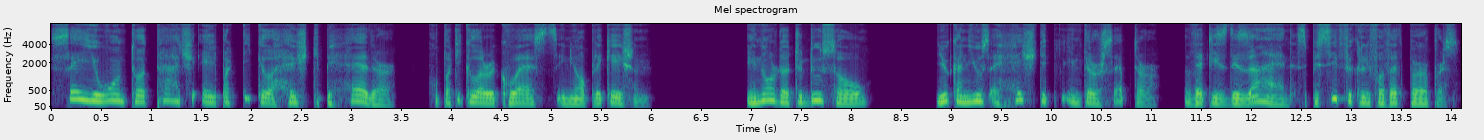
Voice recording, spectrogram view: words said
Say you want to attach a particular HTTP header for particular requests in your application. In order to do so, you can use a HTTP interceptor that is designed specifically for that purpose.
